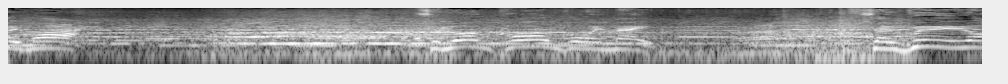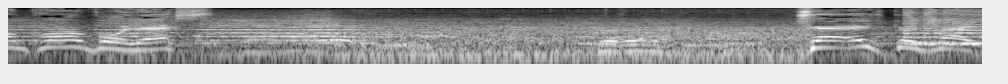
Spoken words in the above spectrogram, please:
convoy, Mark. It's a long convoy, mate. It's a really long convoy, this. Yeah, good, mate.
